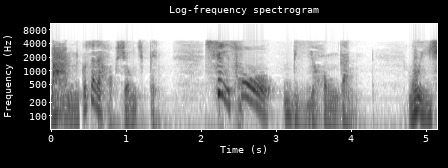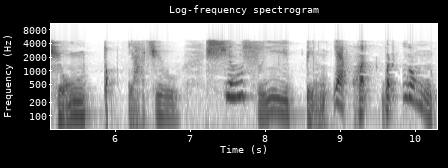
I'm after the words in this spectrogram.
咱搁再来复上一遍。细草微红颜，围墙独野舟。相随平野发，月涌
